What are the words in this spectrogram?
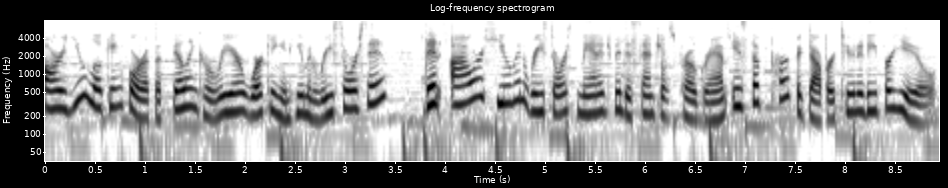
Are you looking for a fulfilling career working in human resources? Then our Human Resource Management Essentials program is the perfect opportunity for you.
